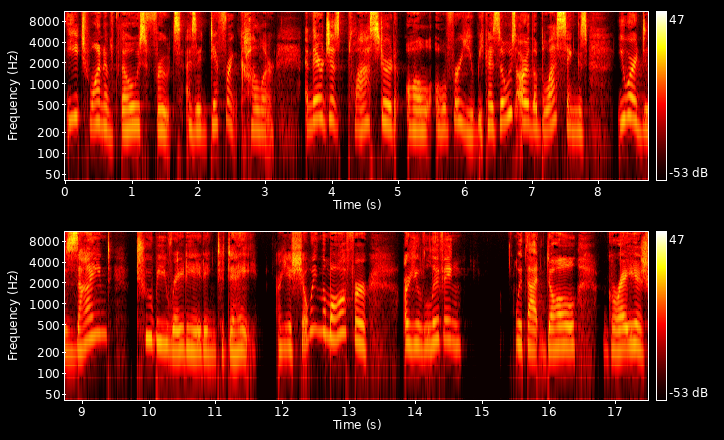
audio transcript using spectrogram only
each one of those fruits as a different color, and they're just plastered all over you because those are the blessings you are designed to be radiating today. Are you showing them off or are you living with that dull, grayish,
